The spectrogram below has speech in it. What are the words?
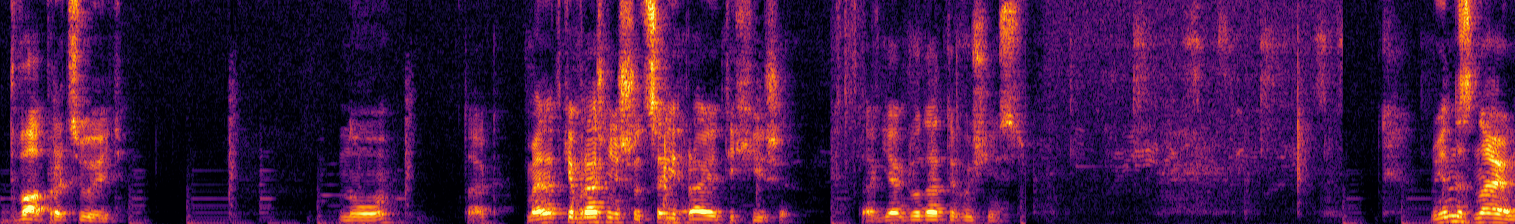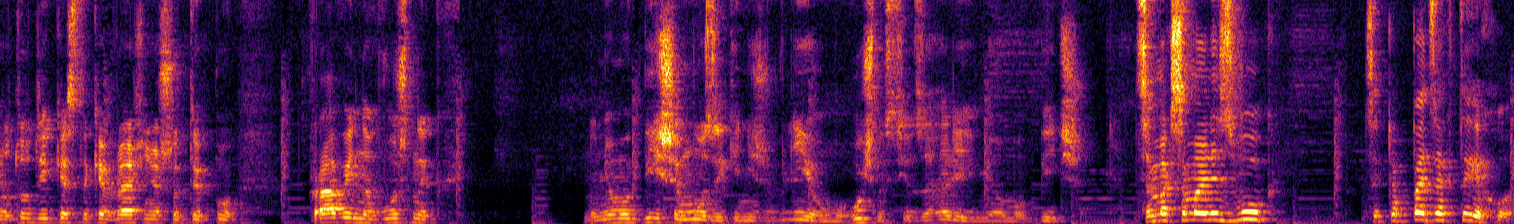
Два працюють. Ну, так. У мене таке враження, що цей грає тихіше. Так, як додати гучність? Ну, я не знаю, ну тут якесь таке враження, що, типу, правий навушник. На ньому більше музики, ніж в лівому. Гучності взагалі в ньому більше. Це максимальний звук. Це капець як тихо.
